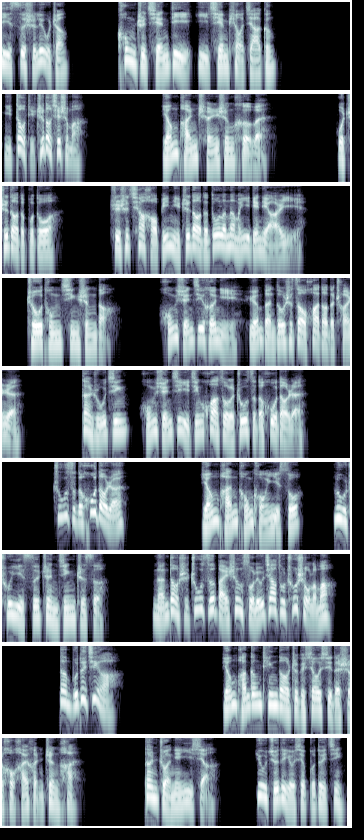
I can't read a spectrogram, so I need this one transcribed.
第四十六章，控制前地一千票加更。你到底知道些什么？杨盘沉声喝问。我知道的不多，只是恰好比你知道的多了那么一点点而已。周通轻声道：“洪玄机和你原本都是造化道的传人，但如今洪玄机已经化作了朱子的护道人。朱子的护道人？”杨盘瞳孔一缩，露出一丝震惊之色。难道是诸子百胜所留家族出手了吗？但不对劲啊！杨盘刚听到这个消息的时候还很震撼，但转念一想，又觉得有些不对劲。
